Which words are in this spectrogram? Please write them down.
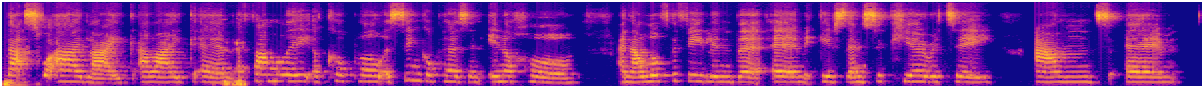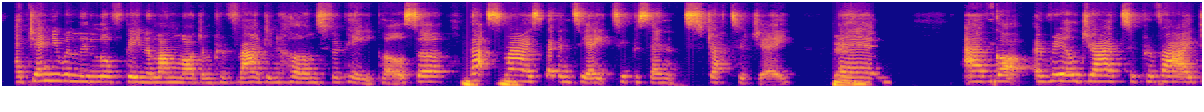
That's what I like. I like um, a family, a couple, a single person in a home. And I love the feeling that um, it gives them security. And um, I genuinely love being a landlord and providing homes for people. So that's mm-hmm. my 70, 80% strategy. Yeah. Um, I've got a real drive to provide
